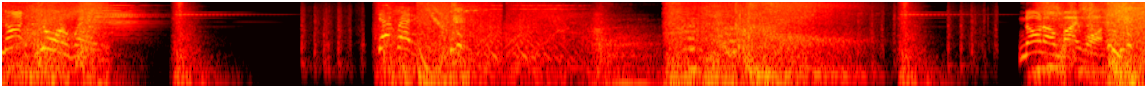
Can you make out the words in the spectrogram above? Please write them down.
Not your way! Get ready! Not on my watch.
